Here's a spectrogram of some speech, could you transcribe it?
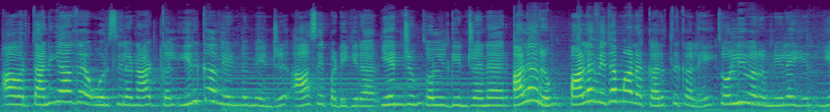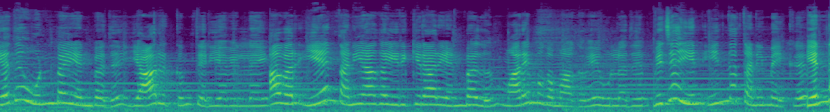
அவர் தனியாக ஒரு சில நாட்கள் இருக்க வேண்டும் என்று ஆசைப்படுகிறார் என்றும் சொல்கின்றனர். பலரும் பல விதமான கருத்துக்களை சொல்லி வரும் நிலையில் எது உண்மை என்பது யாருக்கும் தெரியவில்லை. அவர் ஏன் தனியாக இருக்கிறார் இருக்கிறார் என்பதும் மறைமுகமாகவே உள்ளது. விஜயின் இந்த தனிமைக்கு என்ன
